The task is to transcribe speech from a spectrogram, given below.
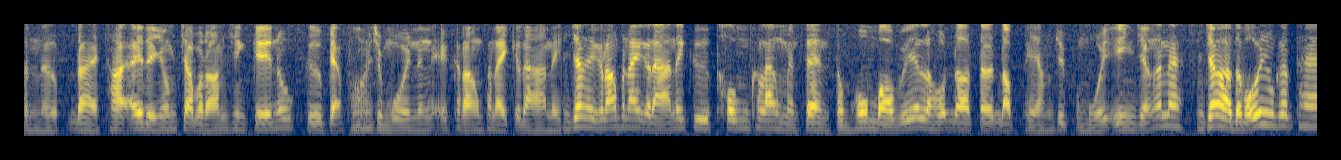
ទំនើបដែរហើយអីដែលខ្ញុំចាប់អារម្មណ៍ជាងគេនោះគឺពាក់ព័ន្ធជាមួយនឹងអេក្រង់ផ្នែកកណ្ដាលនេះអញ្ចឹងអេក្រង់ផ្នែកកណ្ដាលនេះគឺធំខ្លាំងមែនទែនទំហំរបស់វារហូតដល់ទៅ15.6អ៊ីងអញ្ចឹងណាអញ្ចឹងដំបូងខ្ញុំគិតថា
